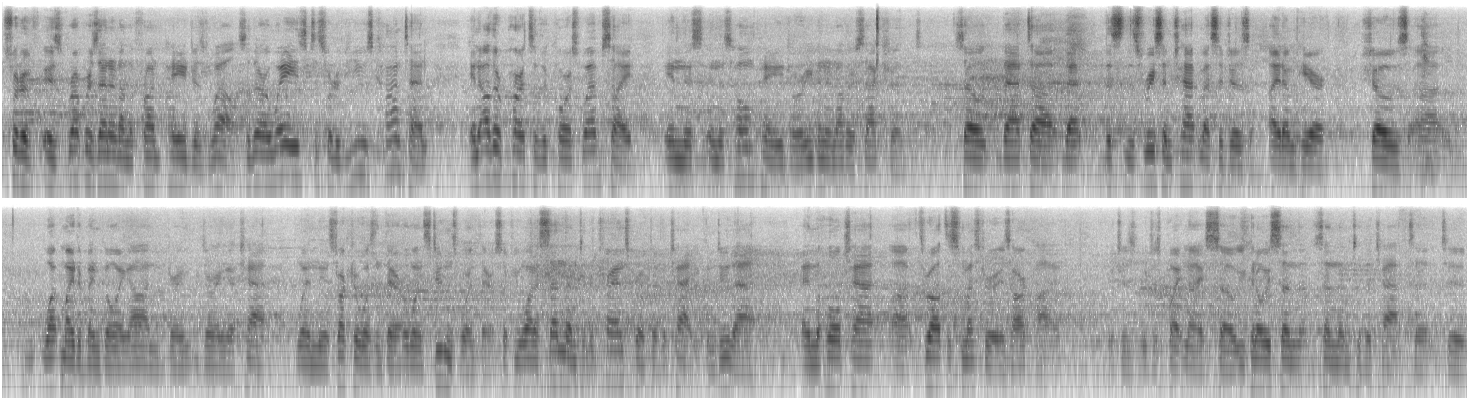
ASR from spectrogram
sort of is represented on the front page as well. So there are ways to sort of use content in other parts of the course website in this in this home page or even in other sections. So that uh, that this this recent chat messages item here shows uh, what might have been going on during during a chat when the instructor wasn't there or when students weren't there. So if you want to send them to the transcript of the chat, you can do that, and the whole chat uh, throughout the semester is archived, which is which is quite nice. So you can always send them, send them to the chat to, to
